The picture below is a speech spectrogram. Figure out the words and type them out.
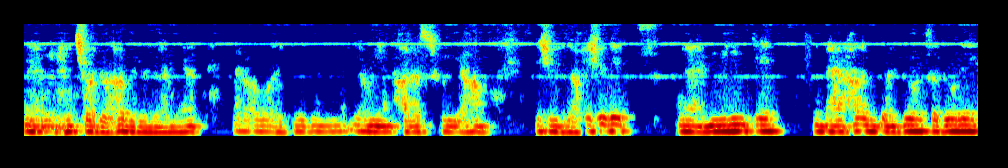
در چادرها به دنیا میان در آوارگی به دنیا میان حالا سوریه هم بهشون اضافه شده. می‌بینیم که در حال دور تا دور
